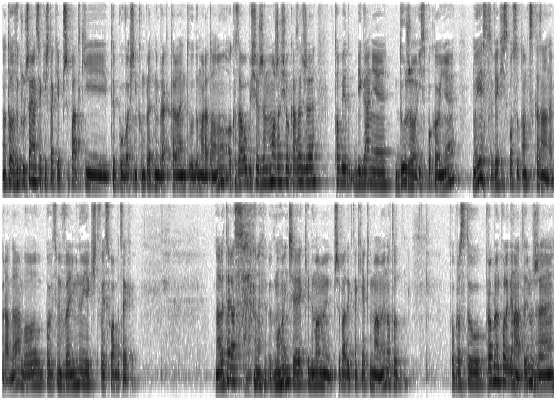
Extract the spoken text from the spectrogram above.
no to wykluczając jakieś takie przypadki typu właśnie kompletny brak talentu do maratonu, okazałoby się, że może się okazać, że tobie bieganie dużo i spokojnie no jest w jakiś sposób tam wskazane, prawda? Bo powiedzmy wyeliminuje jakieś twoje słabe cechy. No ale teraz w momencie, kiedy mamy przypadek taki, jaki mamy, no to po prostu problem polega na tym, że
